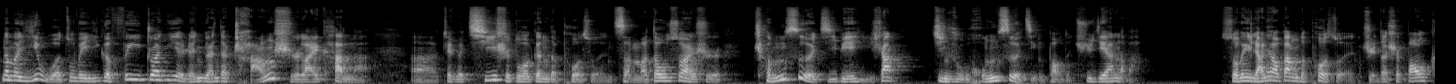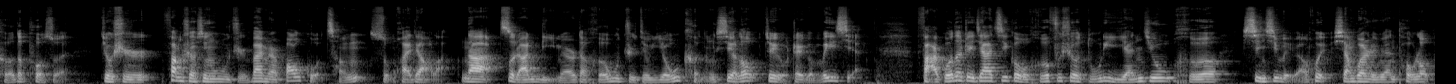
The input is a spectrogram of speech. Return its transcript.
那么以我作为一个非专业人员的常识来看呢，啊，这个七十多根的破损，怎么都算是橙色级别以上，进入红色警报的区间了吧？所谓燃料棒的破损，指的是包壳的破损，就是放射性物质外面包裹层损坏掉了，那自然里面的核物质就有可能泄漏，就有这个危险。法国的这家机构核辐射独立研究和信息委员会相关人员透露，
